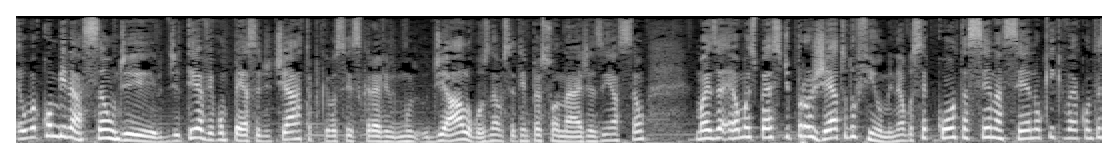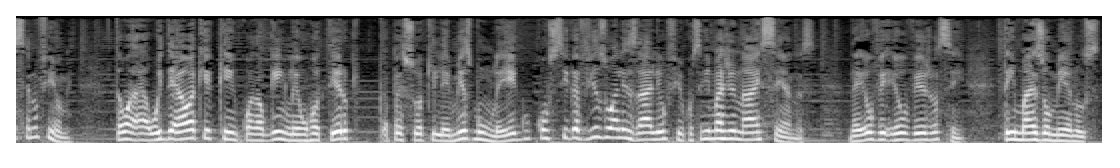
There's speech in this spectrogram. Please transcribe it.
É uma combinação de, de ter a ver com peça de teatro, porque você escreve diálogos, né? Você tem personagens em ação, mas é uma espécie de projeto do filme, né? Você conta cena a cena o que, que vai acontecer no filme. Então, o ideal é que, que, quando alguém lê um roteiro, a pessoa que lê, mesmo um leigo, consiga visualizar ali um filme, consiga imaginar as cenas. Né? Eu, ve, eu vejo assim. Tem mais ou menos,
